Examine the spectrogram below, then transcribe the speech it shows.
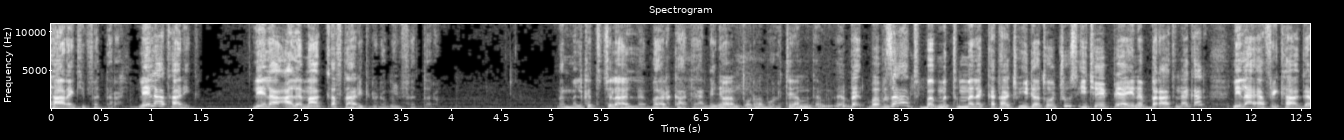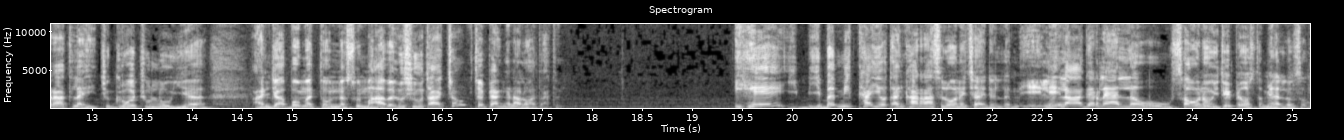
ታሪክ ይፈጠራል። ሌላ ታሪክ፣ ሌላ ዓለም አቀፍ ታሪክ ነው ደግሞ የሚፈጠረው። መመልከት ትችላለህ። በርካታ የአንደኛው ዓለም ጦርነት በሁለተኛ በብዛት በምትመለከታቸው ሂደቶች ውስጥ ኢትዮጵያ የነበራት ነገር ሌላ የአፍሪካ ሀገራት ላይ ችግሮች ሁሉ የአንጃቦ መጥተው እነሱን ማዕበሉ ሲውጣቸው ኢትዮጵያን ግን አልዋጣትም። ይሄ በሚታየው ጠንካራ ስለሆነች አይደለም። ሌላ ሀገር ላይ ያለው ሰው ነው ኢትዮጵያ ውስጥም ያለው ሰው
